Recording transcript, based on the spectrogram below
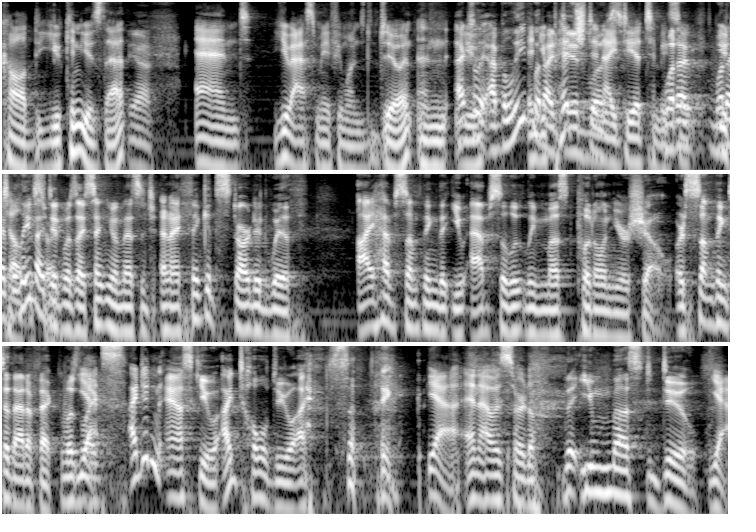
called You Can Use That. Yeah. And you asked me if you wanted to do it, and Actually, you, I believe what you I pitched did an idea to me. What so I, what I believe I did was I sent you a message, and I think it started with, "I have something that you absolutely must put on your show," or something to that effect. Was Yes. like, I didn't ask you. I told you I have something Yeah, and I was sort of that you must do. Yeah.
